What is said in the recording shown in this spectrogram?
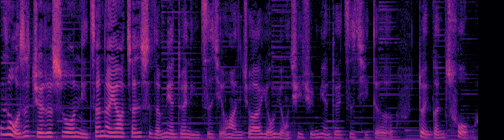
但是我是觉得说，你真的要真实的面对你自己的话，你就要有勇气去面对自己的对跟错嘛，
